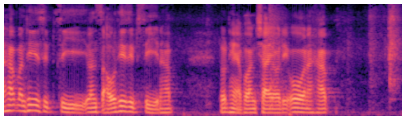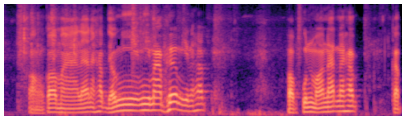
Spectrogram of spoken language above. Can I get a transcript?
นะครับ วันที่ 14 วันเสาร์ที่ 14 นะครับ รถแห่พรชัยออดิโอนะครับ กล่องก็มาแล้วนะครับ เดี๋ยวมีมีมาเพิ่มอีกนะครับ ขอบคุณหมอนัทนะครับ กับ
